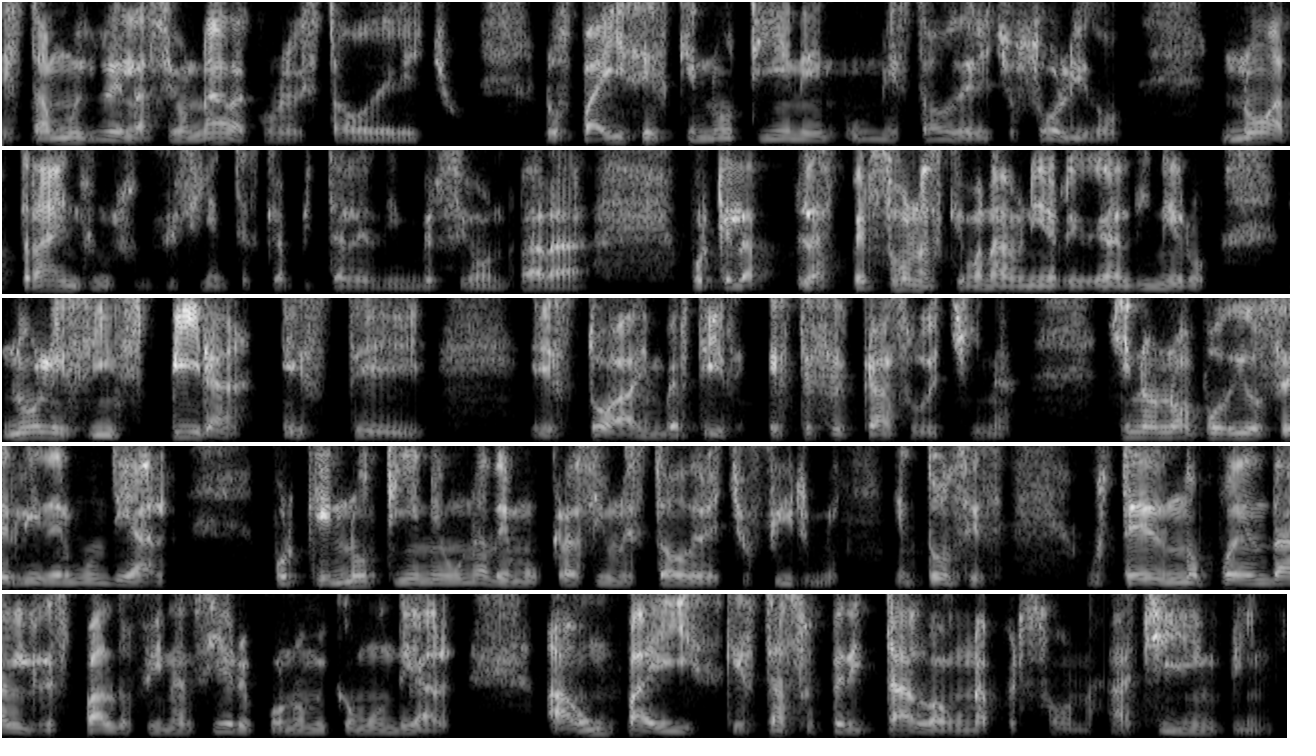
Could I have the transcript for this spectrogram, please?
está muy relacionada con el Estado de Derecho. Los países que no tienen un Estado de Derecho sólido no atraen sus suficientes capitales de inversión para, porque la, las personas que van a venir a arriesgar el dinero no les inspira este, esto a invertir. Este es el caso de China. China no ha podido ser líder mundial porque no tiene una democracia y un Estado de Derecho firme. Entonces, ustedes no pueden dar el respaldo financiero económico mundial a un país que está supeditado a una persona, a Xi Jinping.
